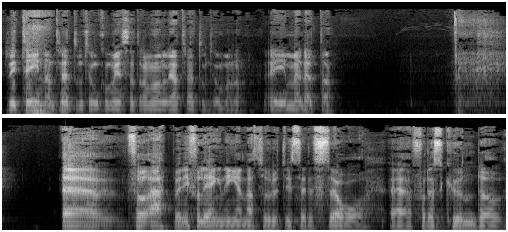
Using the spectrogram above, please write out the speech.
Retina 13 tum kommer ersätta de vanliga 13 tummarna eh, i och med detta. Eh, för Apple i förlängningen naturligtvis är det så. Eh, för dess kunder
